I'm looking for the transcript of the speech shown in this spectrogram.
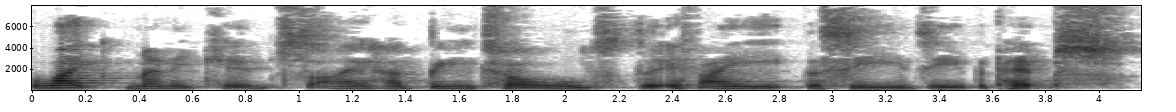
like many kids, I had been told that if I eat the seeds, eat the pips,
